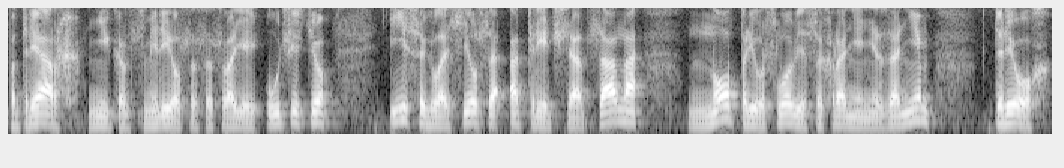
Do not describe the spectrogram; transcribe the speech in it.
патриарх Никон смирился со своей участью и согласился отречься от сана, но при условии сохранения за ним трех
